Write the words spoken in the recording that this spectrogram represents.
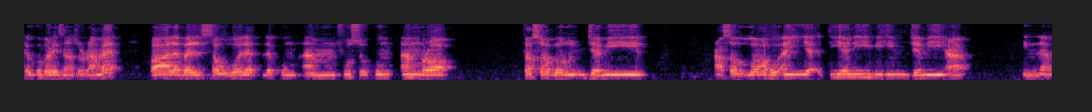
யவுக்குப் அலிஸ்லாம் சொல்றாங்க قال بل سولت لكم أنفسكم أمرا فصبر جميل عسى الله أن يأتيني بهم جميعا إنه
